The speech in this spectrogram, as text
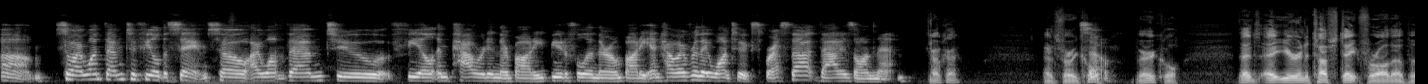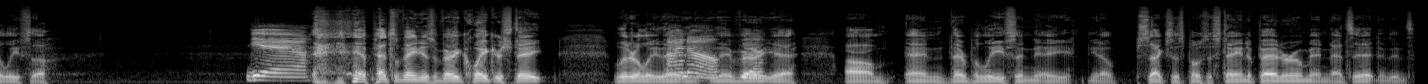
Um, so I want them to feel the same. So I want them to feel empowered in their body, beautiful in their own body, and however they want to express that, that is on them. Okay. That's very cool. So- Very cool. That's uh, you're in a tough state for all that belief, though. Yeah, Pennsylvania is a very Quaker state. Literally, they, I know, They're very yeah, Um, and their beliefs and uh, you know, sex is supposed to stay in the bedroom, and that's it. And it's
